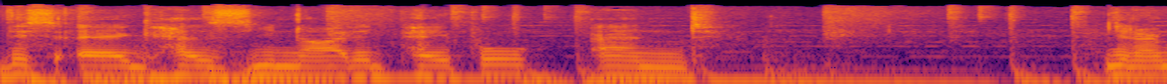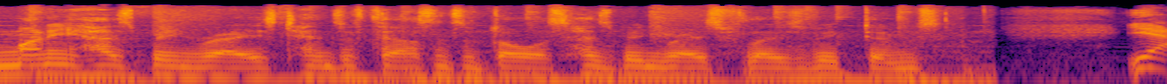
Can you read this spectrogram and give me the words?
this egg has united people and you know, money has been raised, tens of thousands of dollars has been raised for those victims. Ja,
